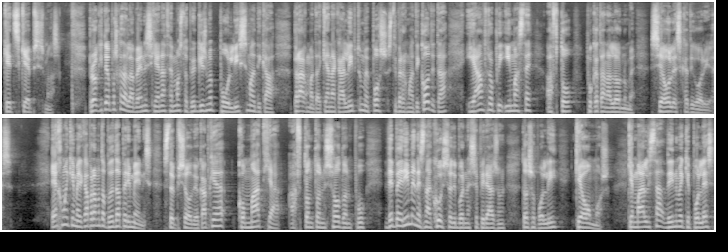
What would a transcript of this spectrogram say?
και τις σκέψεις μας. Πρόκειται, όπως καταλαβαίνεις, για ένα θέμα στο οποίο αγγίζουμε πολύ σημαντικά πράγματα και ανακαλύπτουμε πως στην πραγματικότητα οι άνθρωποι είμαστε αυτό που καταναλώνουμε σε όλες τις κατηγορίες. Έχουμε και μερικά πράγματα που δεν τα περιμένεις στο επεισόδιο. Κάποια κομμάτια αυτών των εισόδων που δεν περίμενες να ακούσεις ότι μπορεί να σε επηρεάζουν τόσο πολύ και όμως. Και μάλιστα δίνουμε και πολλές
